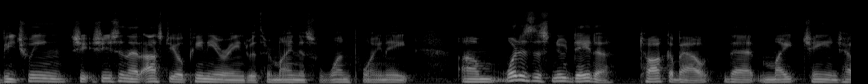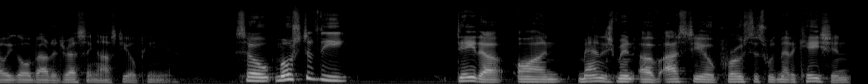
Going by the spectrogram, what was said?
between, she, she's in that osteopenia range with her minus 1.8. Um, what does this new data talk about that might change how we go about addressing osteopenia? So, most of the data on management of osteoporosis with medication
